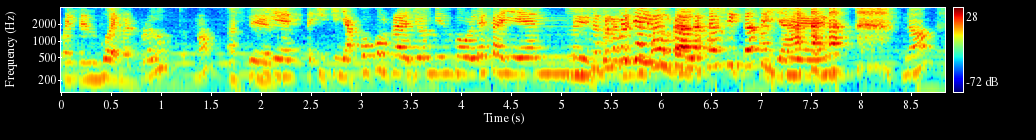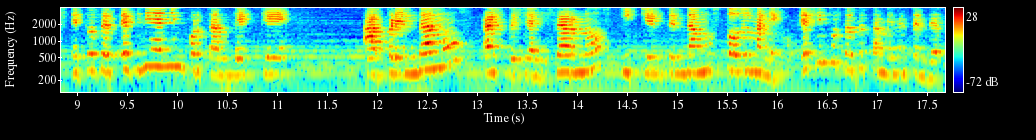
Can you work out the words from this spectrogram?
pues es bueno el producto, ¿no? Así es. Y, este, y que ya puedo comprar yo mis boles ahí en el centro comercial y comprar las salsitas y ya, ¿no? Entonces es bien importante que aprendamos a especializarnos y que entendamos todo el manejo. Es importante también entender,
